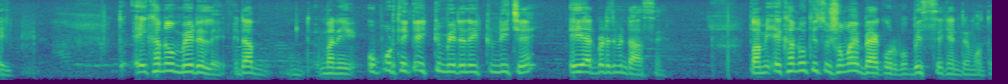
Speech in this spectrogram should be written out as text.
এই। তো এইখানেও মেডেলে এটা মানে উপর থেকে একটু মেডেলে একটু নিচে এই অ্যাডভার্টাইজমেন্টটা আছে। তো আমি এখানেও কিছু সময় ব্যয় করব বিশ সেকেন্ডের মতো।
